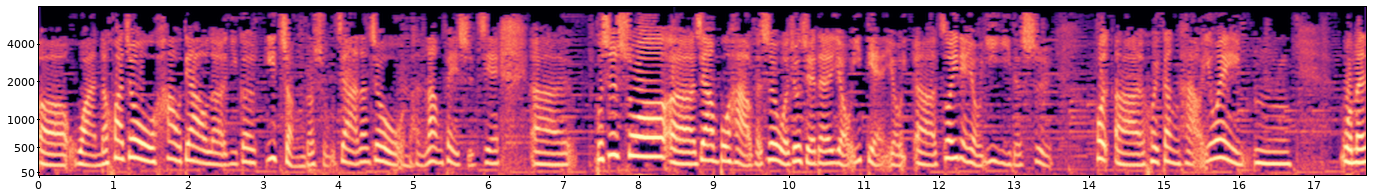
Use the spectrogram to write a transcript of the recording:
呃，晚的话就耗掉了一个一整个暑假，那就很浪费时间。呃，不是说呃这样不好，可是我就觉得有一点有呃做一点有意义的事，或呃会更好，因为嗯，我们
